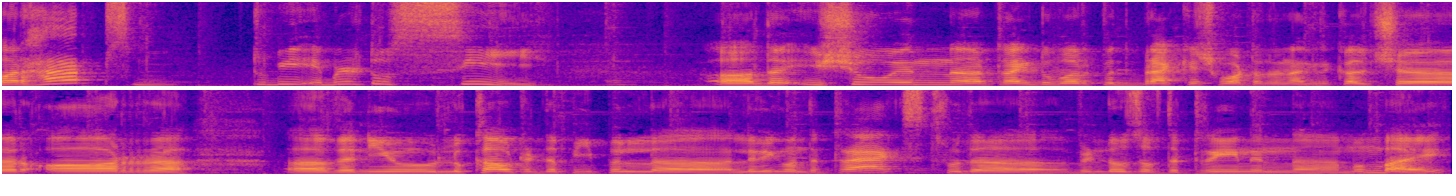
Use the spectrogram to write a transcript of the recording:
perhaps to be able to see uh, the issue in uh, trying to work with brackish water in agriculture or uh, uh, when you look out at the people uh, living on the tracks through the windows of the train in uh, Mumbai,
